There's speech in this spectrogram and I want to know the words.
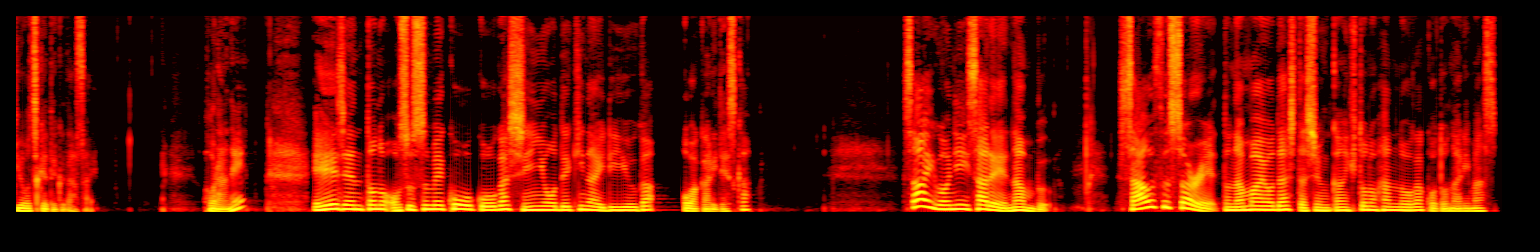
気をつけてください。ほらね、エージェントのおすすめ高校が信用できない理由がお分かりですか？最後にサレー南部。サウスサレーと名前を出した瞬間人の反応が異なります。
